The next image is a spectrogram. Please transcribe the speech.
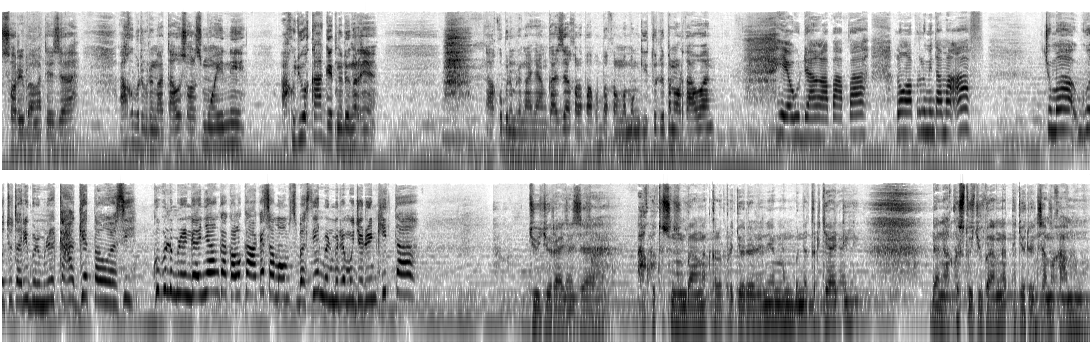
Sorry banget ya, Zah. Aku bener-bener gak tahu soal semua ini. Aku juga kaget ngedengernya. Aku bener-bener gak nyangka, Zah, kalau Papa bakal ngomong gitu di depan wartawan. Ya udah nggak apa-apa, lo nggak perlu minta maaf. Cuma gue tuh tadi bener-bener kaget tau gak sih? Gue bener-bener gak nyangka kalau kakek sama Om Sebastian bener-bener mau jodohin kita. Jujur aja, Zah. Aku tuh seneng banget kalau perjodohan ini emang bener terjadi. Dan aku setuju banget dijodohin sama kamu.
